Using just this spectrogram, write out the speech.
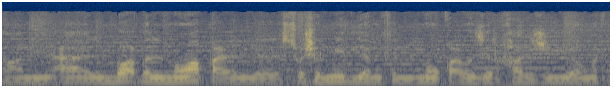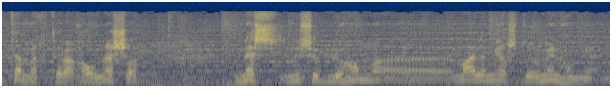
ثاني على بعض المواقع ال social media مثل موقع وزير الخارجية ومثل تم اختراقها ونشر نس نسب لهم آه، ما لم يصدر منهم يعني.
